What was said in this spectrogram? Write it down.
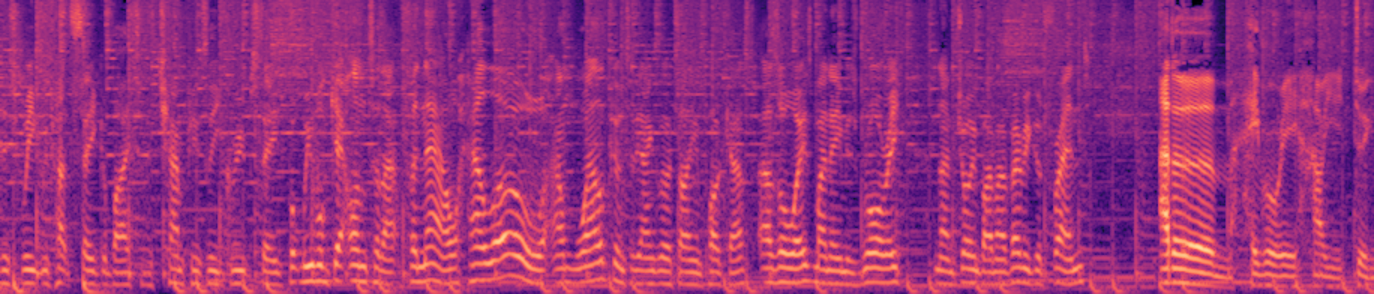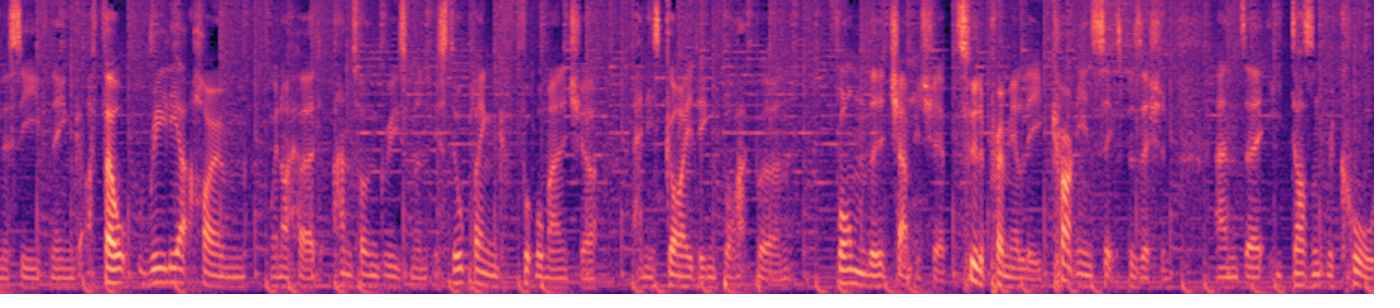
this week we've had to say goodbye to the Champions League group stage, but we will get on to that. For now, hello and welcome to the Anglo Italian podcast. As always, my name is Ruairi and I'm joined by my very good friend. Adam, hey Ruairi, how are you doing this evening? I felt really at home when I heard Antoine Griezmann is still playing Football Manager and is guiding Blackburn from the Championship to the Premier League, currently in sixth position and uh, he doesn't recall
